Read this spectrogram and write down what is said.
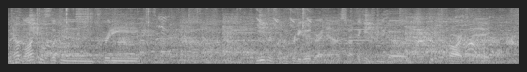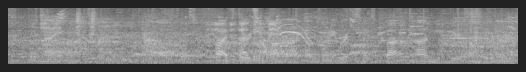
You know, Blonde Kid's looking pretty. Movement's looking pretty good right now, so I think he's gonna go far today, tonight. 5:30 in Palmer, California. We're at SNOSA 5. I'm your commentator. Bruce.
